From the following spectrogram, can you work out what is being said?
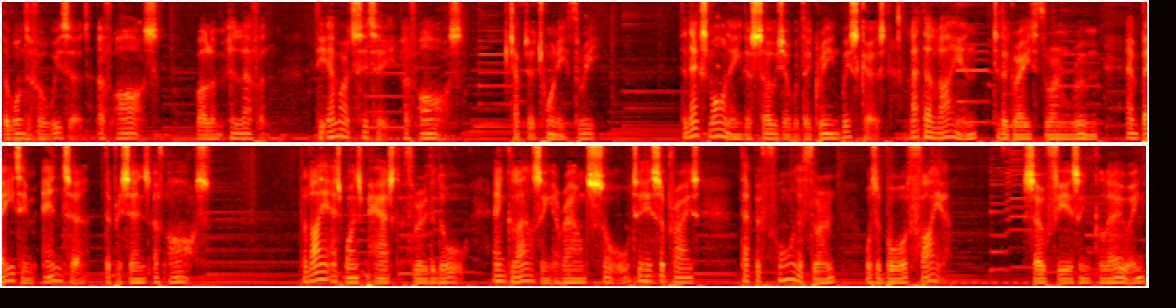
The Wonderful Wizard of Oz, Volume 11, The Emerald City of Oz, Chapter 23. The next morning, the soldier with the green whiskers led the lion to the great throne room and bade him enter the presence of Oz. The lion at once passed through the door, and glancing around saw, to his surprise, that before the throne was a ball of fire. So fierce and glowing,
